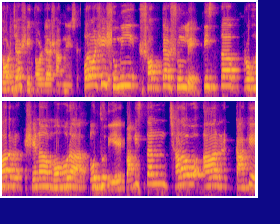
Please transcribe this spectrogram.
দরজা সেই দরজার সামনে এসে পরমাসি তুমি সবটা শুনলে তিস্তা, প্রহার, সেনা, মহড়া মধ্য দিয়ে পাকিস্তান ছাড়াও আর কাকে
